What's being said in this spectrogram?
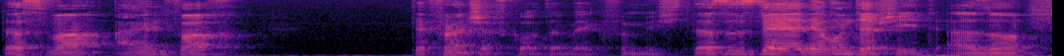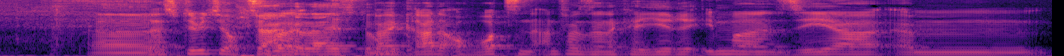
Das war einfach der Franchise-Quarterback für mich. Das ist der, der Unterschied. Also, äh, Das stimme ich auch zu, starke weil, Leistung. weil gerade auch Watson Anfang seiner Karriere immer sehr, ähm,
